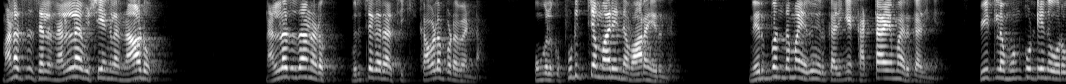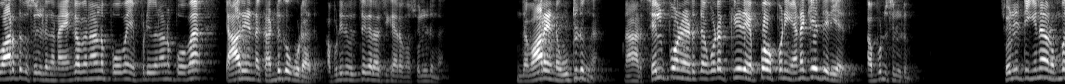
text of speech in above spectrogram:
மனசு சில நல்ல விஷயங்களை நாடும். நல்லது தான் நடக்கும். விருச்சக ராசிக்கு கவலைப்பட வேண்டாம். உங்களுக்கு பிடிச்ச மாதிரி இந்த வாரம் இருங்க. நிர்பந்தமாக எதுவும் இருக்காதீங்க. கட்டாயமாக இருக்காதீங்க. வீட்டில் முன்கூட்டியே இந்த ஒரு வாரத்துக்கு சொல்லிவிடுங்க நான் எங்கே வேணாலும் போவேன் எப்படி வேணாலும் போவேன் யாரும் என்னை கண்டுக்க கூடாது அப்படின்னு விருச்சக ராசிக்காரவங்க சொல்லிவிடுங்க இந்த வாரம் என்னை விட்டுடுங்க. நான் செல்ஃபோன் எடுத்தால் கூட கீழே எப்போ வைப்பேன்னு எனக்கே தெரியாது. அப்படின்னு சொல்லிடுங்க. சொல்லிட்டீங்கன்னா ரொம்ப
